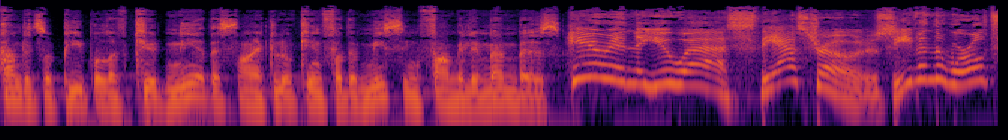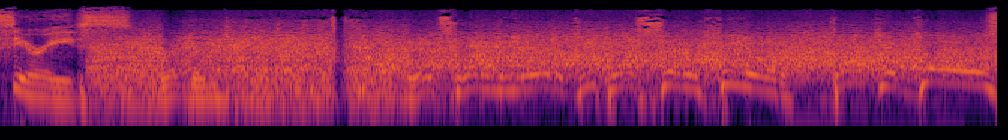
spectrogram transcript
Hundreds of people have queued near the site looking for the missing family members. Here in the U.S., the Astros, even the World Series. Bregman. It's one in the air to deep left center field. Back it goes.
